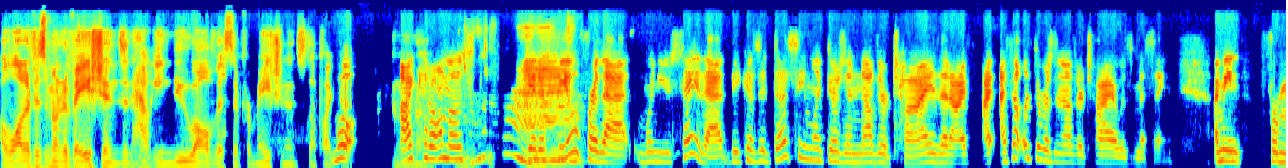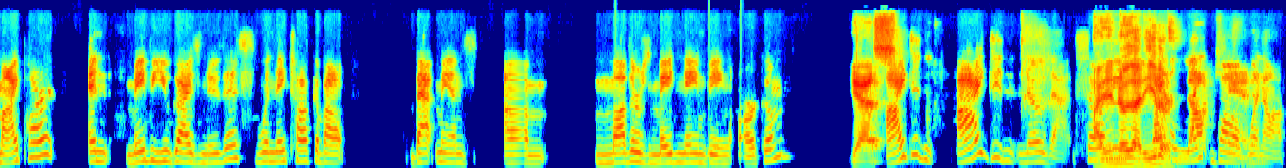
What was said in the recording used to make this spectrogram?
a lot of his motivations and how he knew all this information and stuff like Well, that. Well, I don't could know. almost get a feel Hmm. for that when you say that because it does seem like there's another tie that I, I I felt like there was another tie I was missing. I mean, for my part, and maybe you guys knew this when they talk about Batman's um mother's maiden name being Arkham. Yes. I didn't I didn't know that. So I didn't mean, know that it's like either. A Not light bulb canon. went off.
